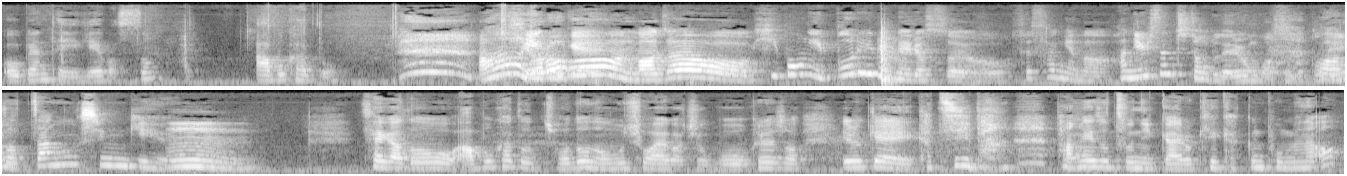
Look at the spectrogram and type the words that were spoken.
어비한테 얘기해봤어? 아보카도 아. 여러분 맞아요 희봉이 뿌리를 내렸어요 세상에나 한 1cm 정도 내려온 것 같은데 뿌리 맞아 짱 신기해요 음. 제가 또 아보카도 저도 너무 좋아해가지고 그래서 이렇게 같이 방, 방에서 두니까 이렇게 가끔 보면 어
